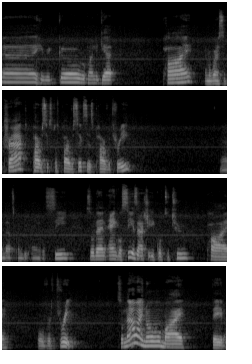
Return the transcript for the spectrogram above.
uh, here we go, we're going to get pi, and we're going to subtract. Pi over 6 plus pi over 6 is pi over 3. And that's going to be angle C. So then angle C is actually equal to 2 pi over 3. So now I know my theta.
